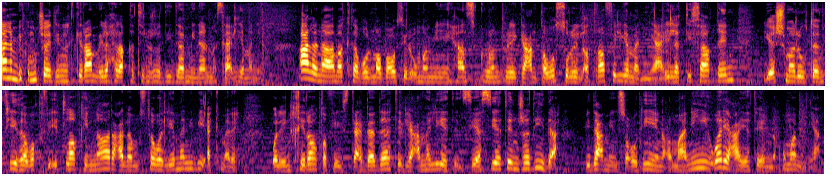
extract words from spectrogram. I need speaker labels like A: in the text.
A: أهلا بكم مشاهدينا الكرام إلى حلقة جديدة من المساء اليمني. أعلن مكتب المبعوث الأممي هانس جروندبريغ عن توصل الأطراف اليمنية إلى اتفاق يشمل تنفيذ وقف إطلاق النار على مستوى اليمن بأكمله والانخراط في استعدادات لعملية سياسية جديدة بدعم سعودي عماني ورعاية أممية.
